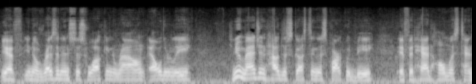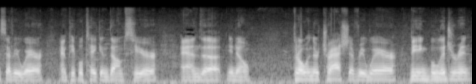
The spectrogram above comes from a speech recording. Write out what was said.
You have, you know, residents just walking around, elderly. Can you imagine how disgusting this park would be if it had homeless tents everywhere and people taking dumps here and, uh, you know, throwing their trash everywhere, being belligerent?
